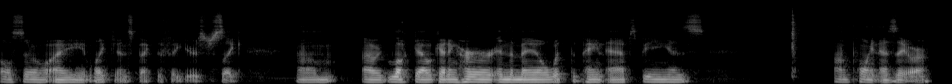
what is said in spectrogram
also I like to inspect the figures. Just like um, I lucked out getting her in the mail with the paint apps being as on point as they are,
